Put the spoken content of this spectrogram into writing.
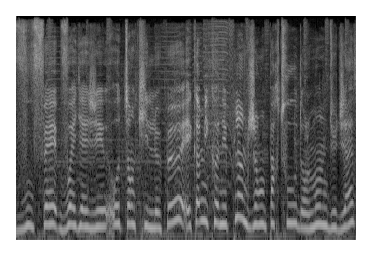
vous fait voyager autant qu'il le peut. Et comme il connaît plein de gens partout dans le monde du jazz,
